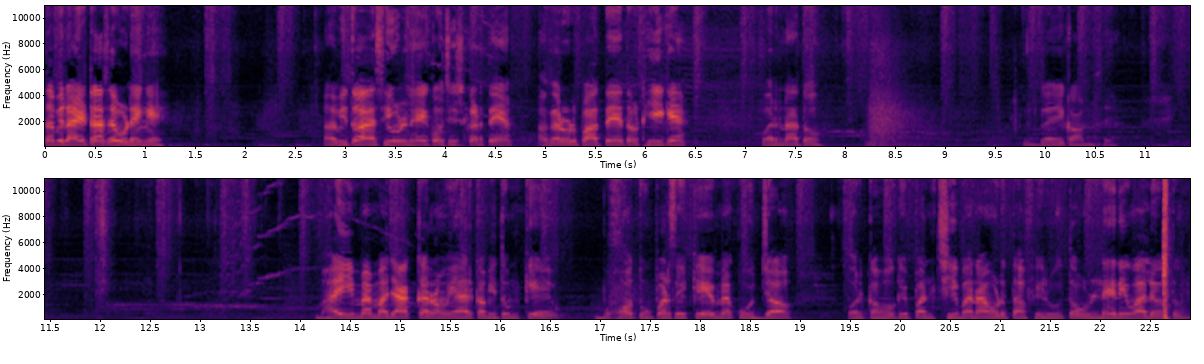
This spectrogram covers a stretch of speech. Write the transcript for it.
तब इलाइट्रा से उड़ेंगे। अभी तो ऐसी उड़ने की कोशिश करते हैं। अगर उड़ पाते हैं तो ठीक है, वरना तो गए काम से। भाई, मैं मज़ाक कर रहा हूँ यार, कभी तुम के, बहुत ऊपर से केव में कूद जाओ और कहो कि पंछी बना उड़ता फिरू तो उड़ने नहीं वाले हो तुम।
